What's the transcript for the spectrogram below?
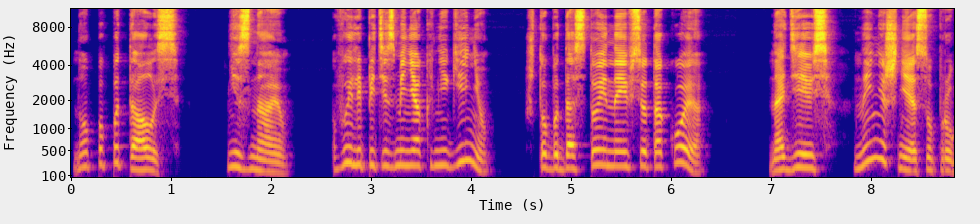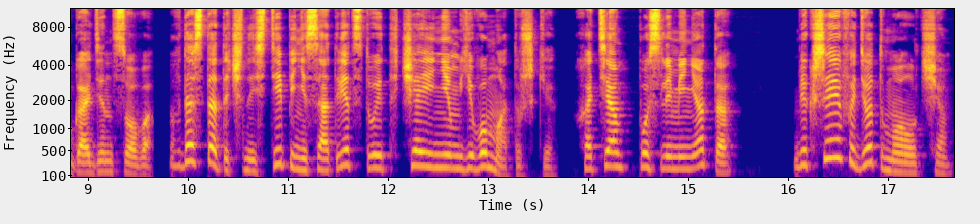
но попыталась. Не знаю, вылепить из меня княгиню, чтобы достойно и все такое? Надеюсь, нынешняя супруга Одинцова в достаточной степени соответствует чаяниям его матушки. Хотя после меня-то... Бекшеев идет молча,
